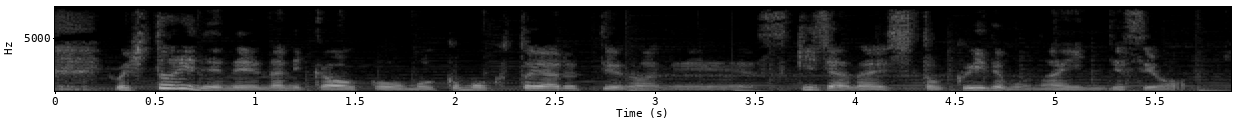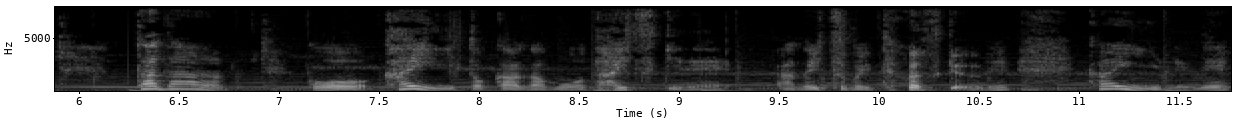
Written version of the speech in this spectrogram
一人でね、何かをこう、黙々とやるっていうのはね、好きじゃないし、得意でもないんですよ。ただ、こう、会議とかがもう大好きで、あの、いつも言ってますけどね、会議でね、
